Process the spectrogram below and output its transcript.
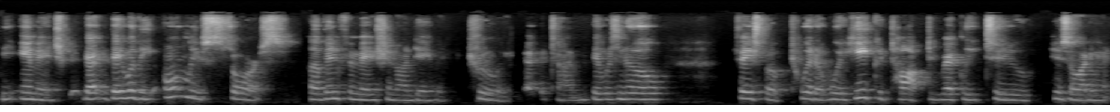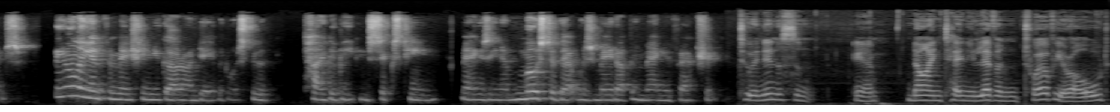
the image. That they were the only source of information on David, truly, at the time. There was no Facebook, Twitter, where he could talk directly to his audience. The only information you got on David was through Tiger Beat and 16 magazine, and most of that was made up and manufactured. To an innocent, you know, 9, 10, 11, 12 year old,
